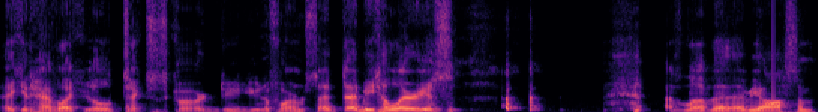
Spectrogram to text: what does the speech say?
They could have like little Texas card dude uniforms. That that'd be hilarious. I'd love that. That'd be awesome.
